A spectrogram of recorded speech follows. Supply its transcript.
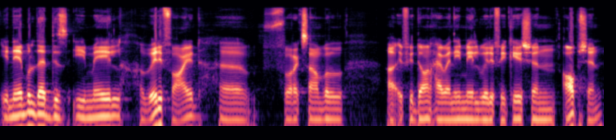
enable that this email verified. Uh, for example uh, if you don't have an email verification option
